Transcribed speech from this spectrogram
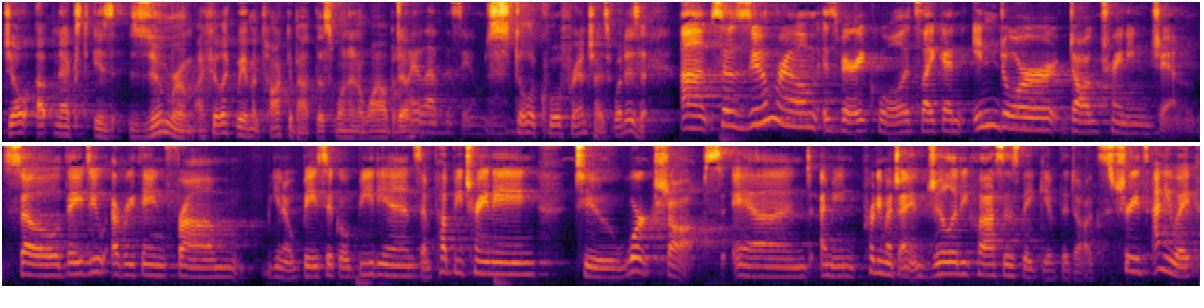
Jill, up next is Zoom Room. I feel like we haven't talked about this one in a while, but I love the Zoom. Still a cool franchise. What is it? Um, so Zoom Room is very cool. It's like an indoor dog training gym. So they do everything from you know basic obedience and puppy training to workshops and I mean, pretty much agility classes. They give the dogs treats. Anyway,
